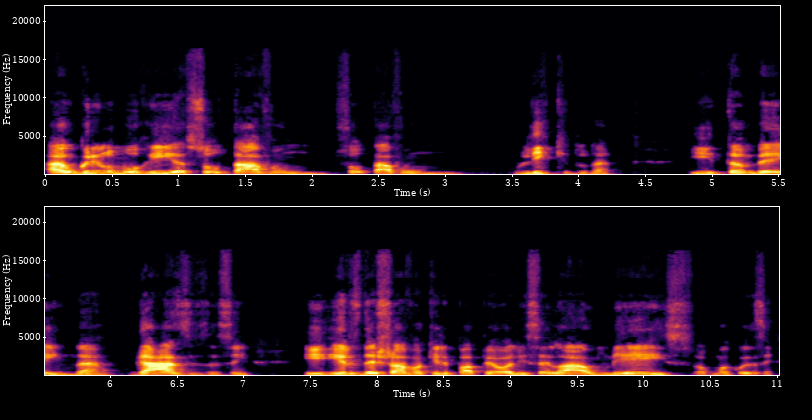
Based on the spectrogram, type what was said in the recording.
aí o grilo morria soltavam soltavam líquido né e também né gases assim e eles deixavam aquele papel ali sei lá um mês alguma coisa assim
